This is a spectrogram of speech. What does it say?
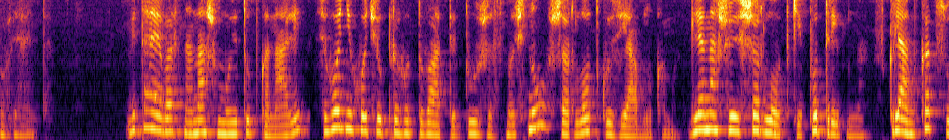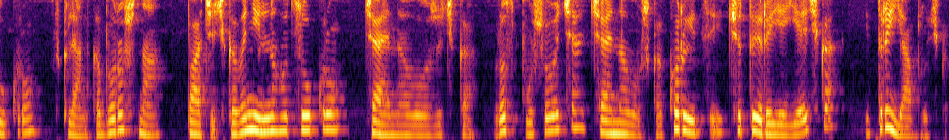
Погляньте. Вітаю вас на нашому YouTube каналі. Сьогодні хочу приготувати дуже смачну шарлотку з яблуками. Для нашої шарлотки потрібна склянка цукру, склянка борошна, пачечка ванільного цукру, чайна ложечка розпушувача, чайна ложка кориці, 4 яєчка і 3 яблучка.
